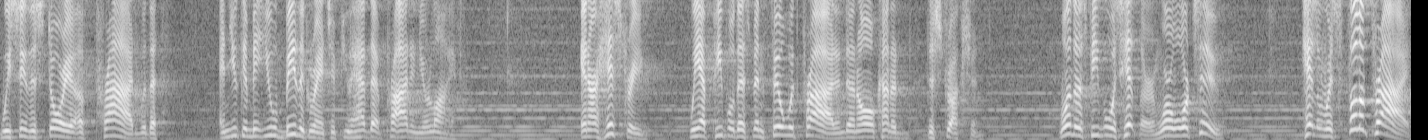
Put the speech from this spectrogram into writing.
we see the story of pride with the and you can be you'll be the Grinch if you have that pride in your life. In our history, we have people that's been filled with pride and done all kind of destruction. One of those people was Hitler in World War II. Hitler was full of pride.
